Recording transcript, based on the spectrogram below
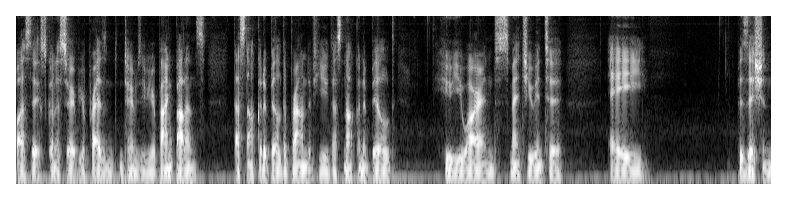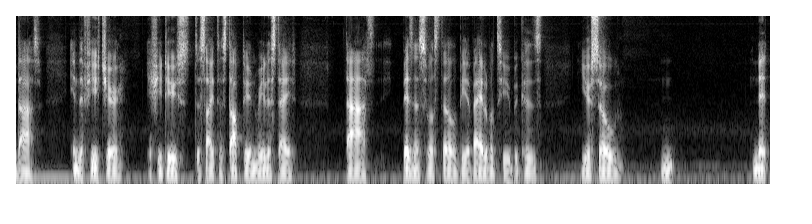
Whilst it's going to serve your present in terms of your bank balance, that's not going to build a brand of you. That's not going to build who you are and cement you into a position that in the future, if you do decide to stop doing real estate, that business will still be available to you because you're so knit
